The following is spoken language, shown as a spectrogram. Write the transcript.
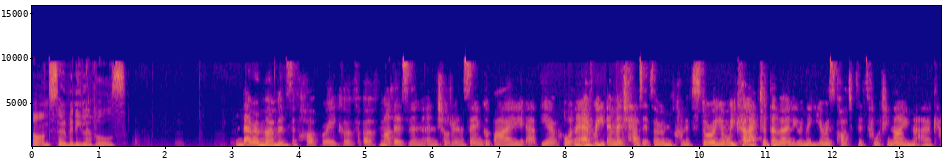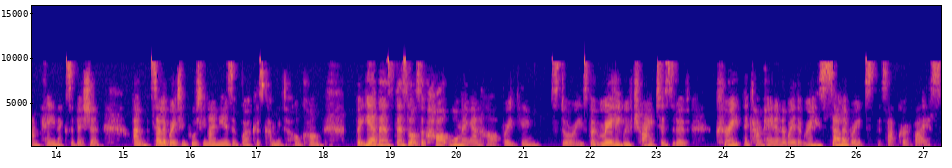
on so many levels there are moments of heartbreak of, of mothers and, and children saying goodbye at the airport, and every image has its own kind of story. And we collected them earlier in the year as part of this 49 uh, campaign exhibition, um, celebrating 49 years of workers coming to Hong Kong. But yeah, there's there's lots of heartwarming and heartbreaking stories. But really, we've tried to sort of create the campaign in a way that really celebrates the sacrifice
